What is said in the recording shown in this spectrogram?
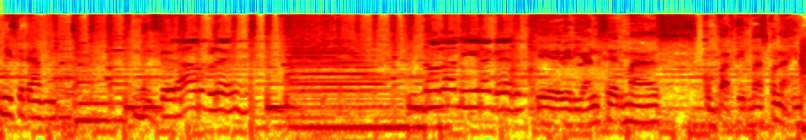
Miserable. Miserable. No la niegues. Que deberían ser más compartir más con la gente.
